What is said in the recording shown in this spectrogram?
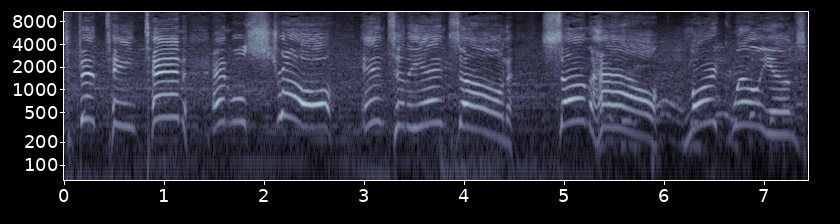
to 15-10 and will stroll into the end zone. Somehow, Mark Williams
